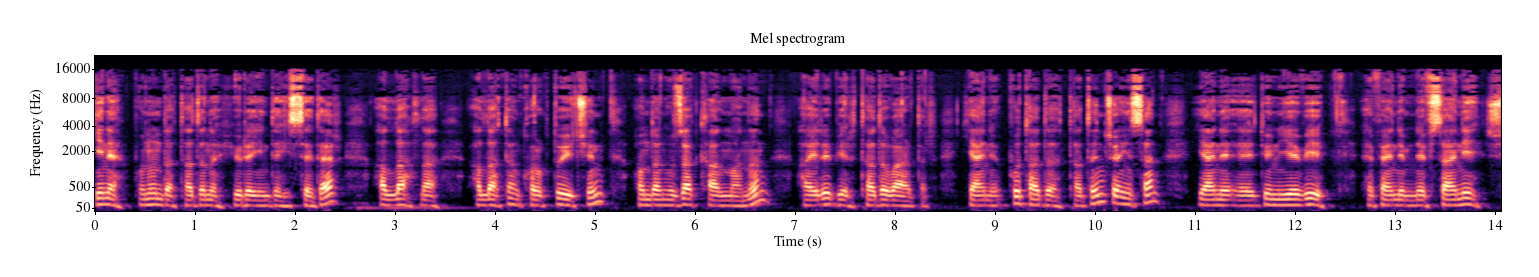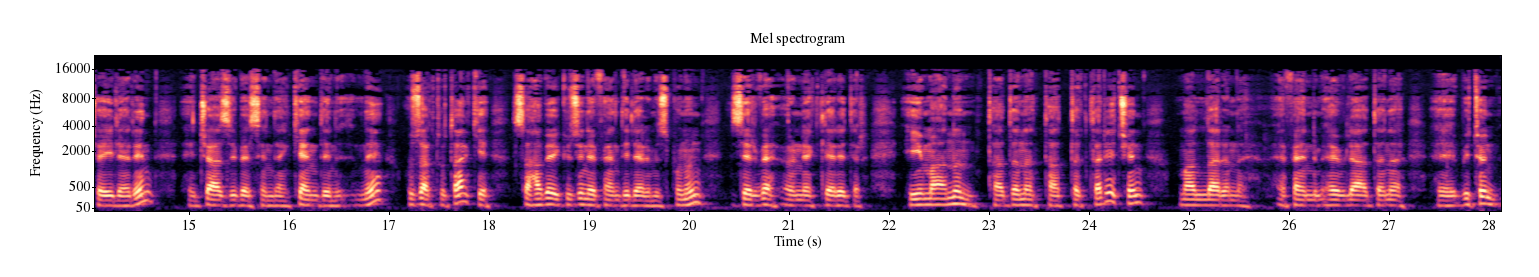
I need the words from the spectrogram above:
yine bunun da tadını yüreğinde hisseder. Allah'la Allah'tan korktuğu için ondan uzak kalmanın ayrı bir tadı vardır. Yani bu tadı tadınca insan yani e, dünyevi efendim nefsani şeylerin e, cazibesinden kendini uzak tutar ki sahabe güzin efendilerimiz bunun zirve örnekleridir. İmanın tadını tattıkları için mallarını, efendim evladını, e, bütün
